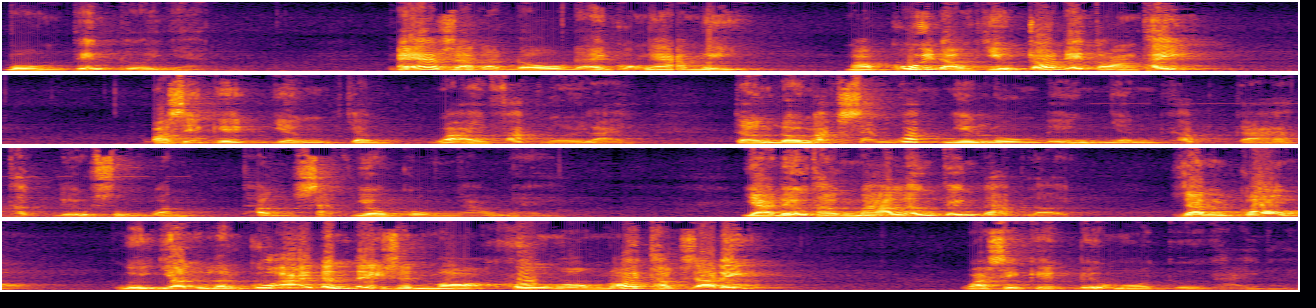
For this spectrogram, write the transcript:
buồn tiếng cười nhạt. Té ra là đồ đệ của Nga mì, mà cúi đầu chịu trói để toàn thay. Hòa sĩ Kiệt dừng chân, quay phát người lại, Trận đôi mắt sáng quắc như luồng điện nhìn khắp cả thất điểu xung quanh, thần sắc vô cùng ngạo nghễ. Và điểu thần ma lớn tiếng đáp lời. Rành con, người dân lệnh của ai đến đây rình mò, khôn hồn nói thật ra đi. Hoa sĩ Kiệt biểu môi cười khải nói.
